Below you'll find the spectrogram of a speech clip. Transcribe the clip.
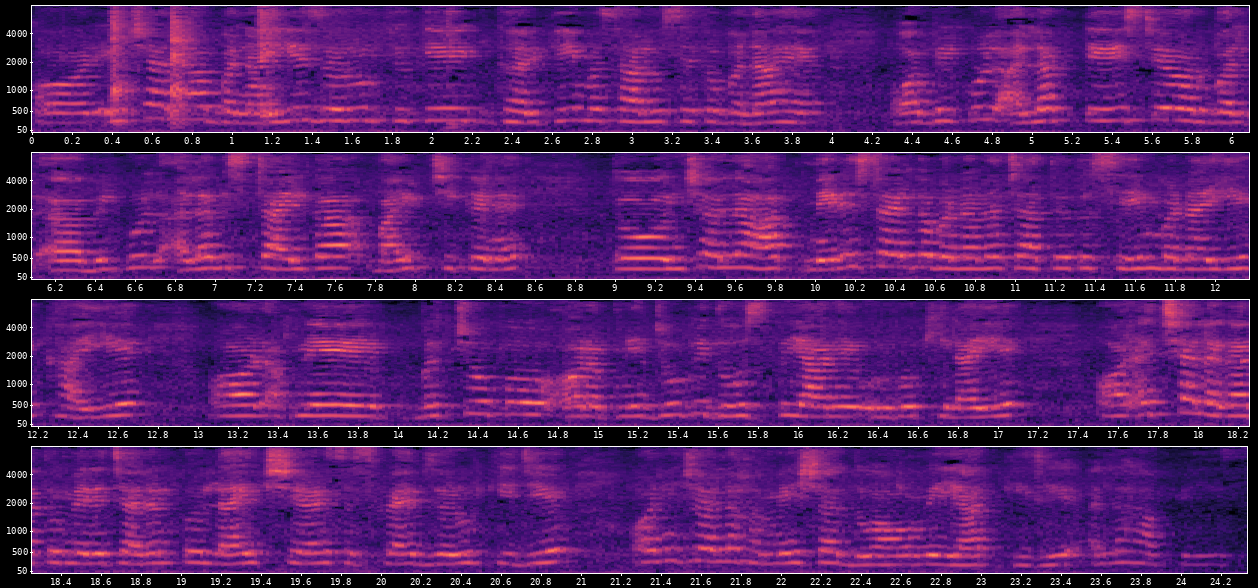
और इंशाल्लाह बनाइए ज़रूर, क्योंकि घर के मसालों से तो बना है। और बिल्कुल अलग टेस्ट है और बिल्कुल अलग स्टाइल का वाइट चिकन है। तो इनशाला आप मेरे स्टाइल का बनाना चाहते हो तो सेम बनाइए, खाइए और अपने बच्चों को और अपने जो भी दोस्त यार है उनको खिलाइए। और अच्छा लगा तो मेरे चैनल को लाइक शेयर सब्सक्राइब ज़रूर कीजिए और इंशाल्लाह हमेशा दुआओं में याद कीजिए। अल्लाह हाफिज।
